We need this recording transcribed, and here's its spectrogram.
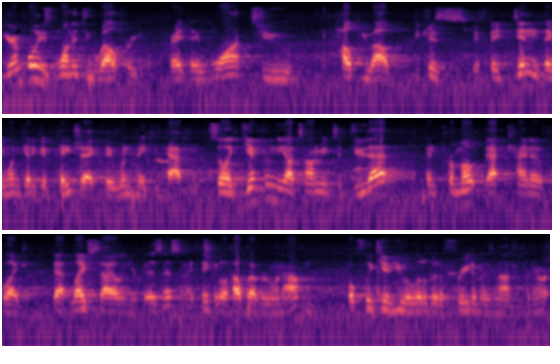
Your employees want to do well for you, right? They want to help you out because if they didn't, they wouldn't get a good paycheck, they wouldn't make you happy. So, like, give them the autonomy to do that and promote that kind of like that lifestyle in your business. And I think it'll help everyone out. And hopefully give you a little bit of freedom as an entrepreneur.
